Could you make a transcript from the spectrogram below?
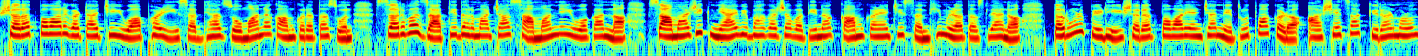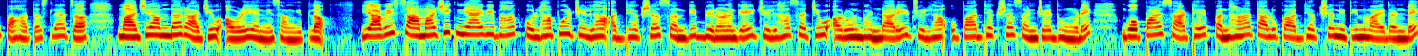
शरद पवार गटाची युवा फळी सध्या जोमानं काम करत असून सर्व जाती धर्माच्या सामान्य युवकांना सामाजिक न्याय विभागाच्या वतीनं काम करण्याची संधी मिळत असल्यानं तरुण पिढी शरद पवार यांच्या नेतृत्वाकडे आशेचा किरण म्हणून पाहत असल्याचं माजी आमदार राजीव आवळे यांनी सांगितलं. यावेळी सामाजिक न्याय विभाग कोल्हापूर जिल्हा अध्यक्ष संदीप बिरणगे जिल्हा सचिव अरुण भंडारे जिल्हा उपाध्यक्ष संजय धोंगडे गोपाळ साठे पन्हाळा तालुका अध्यक्ष नितीन वायदंडे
